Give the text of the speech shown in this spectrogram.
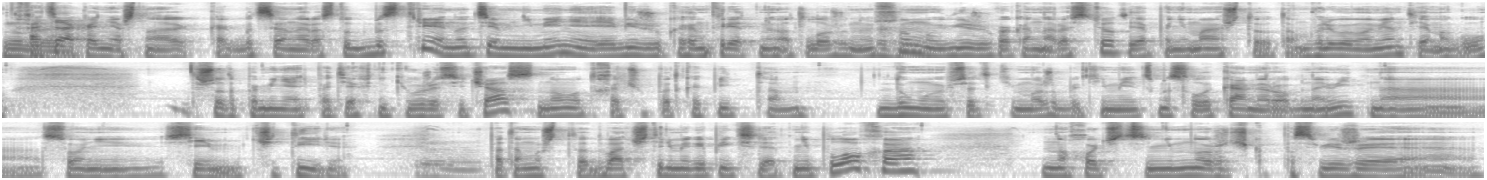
Ну, Хотя, да. конечно, как бы цены растут быстрее, но тем не менее я вижу конкретную отложенную сумму, uh-huh. вижу, как она растет, я понимаю, что там в любой момент я могу что-то поменять по технике уже сейчас, но вот хочу подкопить там. Думаю, все-таки, может быть, имеет смысл и камеру обновить на Sony 7 4, mm-hmm. потому что 24 мегапикселя это неплохо, но хочется немножечко посвежее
